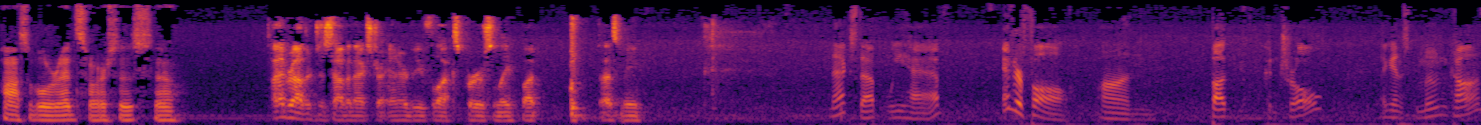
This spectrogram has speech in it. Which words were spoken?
possible red sources, so I'd rather just have an extra energy flux personally, but that's me. Next up, we have Enderfall on Bug Control against Mooncon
